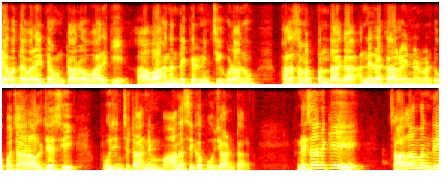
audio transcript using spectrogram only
దేవత ఎవరైతే ఉంటారో వారికి ఆవాహనం దగ్గర నుంచి కూడాను ఫల సమర్పణ దాకా అన్ని రకాలైనటువంటి ఉపచారాలు చేసి పూజించటాన్ని మానసిక పూజ అంటారు. నిజానికి చాలామంది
